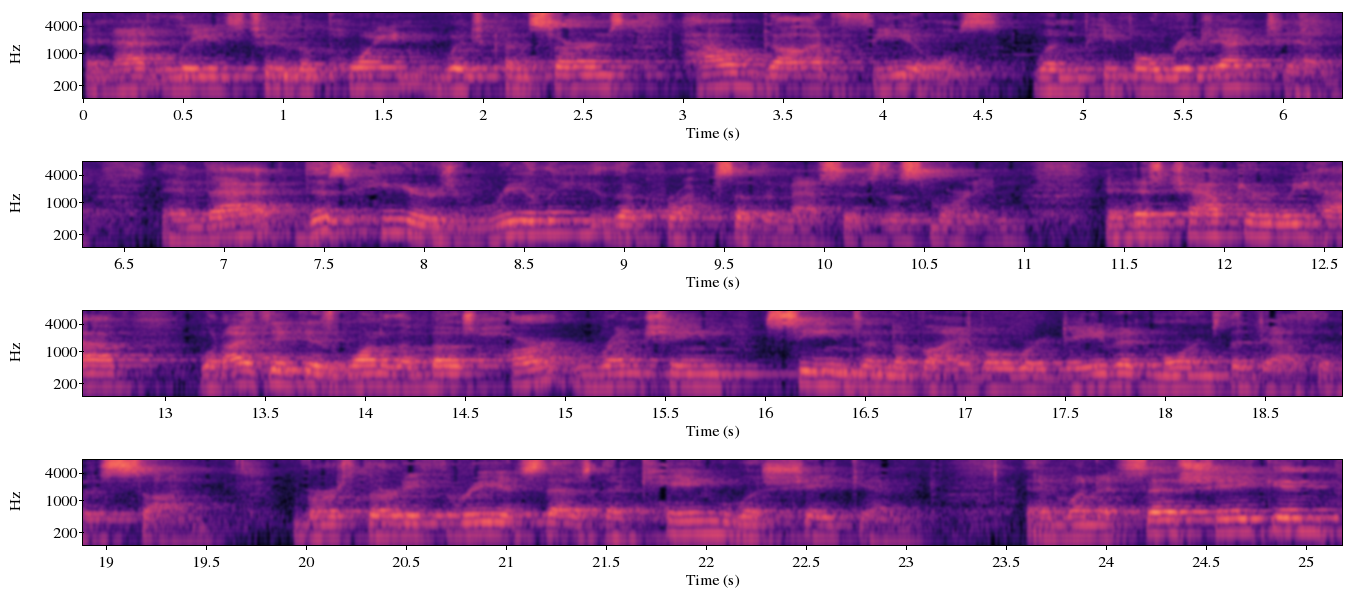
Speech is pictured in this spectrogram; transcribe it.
And that leads to the point which concerns how God feels when people reject him. And that this here is really the crux of the message this morning. In this chapter, we have what I think is one of the most heart wrenching scenes in the Bible where David mourns the death of his son. Verse 33, it says, The king was shaken and when it says shaken,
